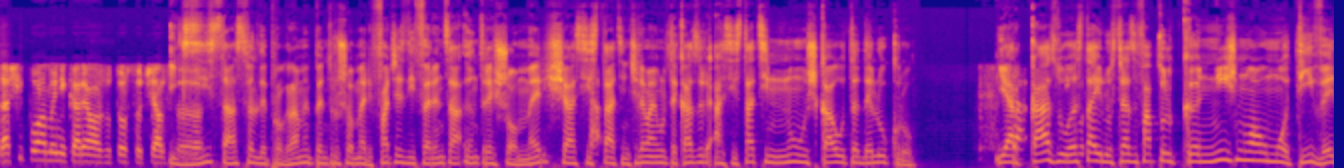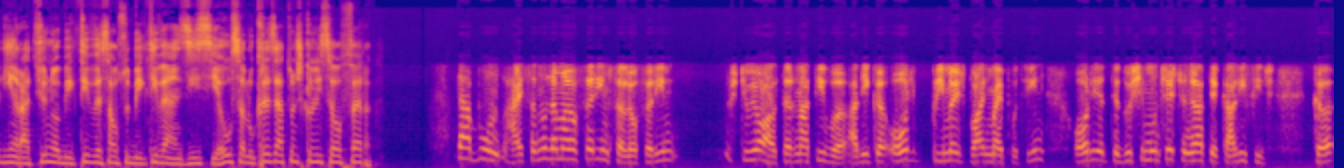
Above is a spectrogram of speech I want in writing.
dar și pe oamenii care au ajutor social să... Există astfel de programe pentru șomeri. Faceți diferența între șomeri și asistați. În cele mai multe cazuri, asistații nu își caută de lucru. Iar da, cazul ăsta ilustrează faptul că nici nu au motive din rațiuni obiective sau subiective, am zis eu, să lucreze atunci când li se oferă. Da, bun, hai să nu le mai oferim, să le oferim știu eu, alternativă. Adică ori primești bani mai puțini, ori te duci și muncești undeva, te califici. Că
